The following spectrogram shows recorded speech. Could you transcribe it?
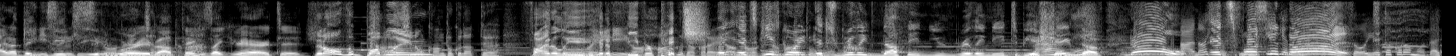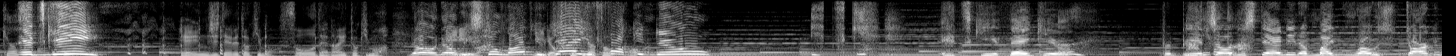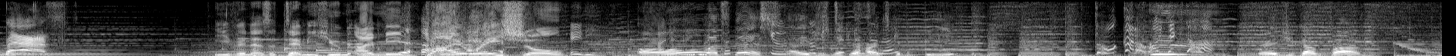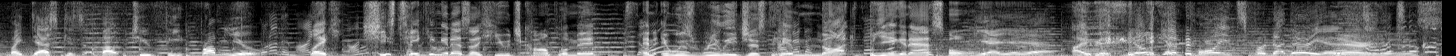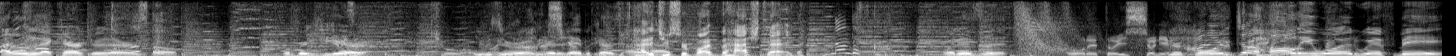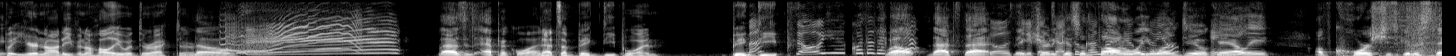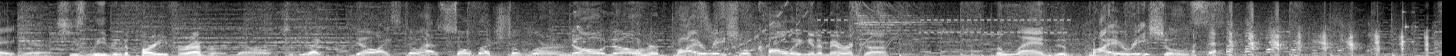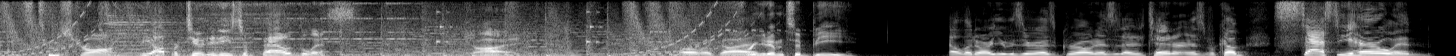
don't think you can even worry about things like your heritage. Did all the bubbling finally hit a fever pitch? Like, it going. It's really nothing you really need to be ashamed of. No, it's fucking not. It's key. いうところも妥協しないし Itsuki. 演じてる時もそうでない時も No, no, we Eddie still love you. 魅力 Yeah, 的 you だと思う。 fucking do. いつき Itsuki, thank you for being so Arigato. understanding of my gross, dark past. Even as a demi-human, I mean biracial. エリー Oh, I what's think this? that's cute. Uh, you just make your heart skip a beat. どっから湧いてきた Where did you come from? My desk is about two feet from you. Like, she's taking it as a huge compliment, and it was really just him not being an asshole. Yeah, yeah, yeah. I mean, you don't get points for not. There he is. There he is. I don't know who that character there is, though. What brings you here? You Zero here today because. How did you survive the hashtag? what is it? You're going to Hollywood with me. But you're not even a Hollywood director. No. That was an epic one. That's a big deep one. Big deep. Well, that's that. Make sure to get some thought on what you want to do, okay, Elly? Of course she's going to stay here. She's leaving the party forever. No, she'd be like, no, I still have so much to learn. No, no, her biracial calling in America the land of biracials. it's too strong. The opportunities are boundless. God. Oh my god. Freedom to be. Eleanor Yuzuru has grown as an entertainer and has become sassy heroine.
